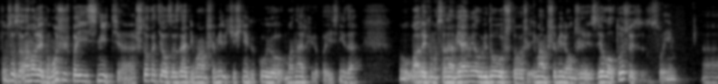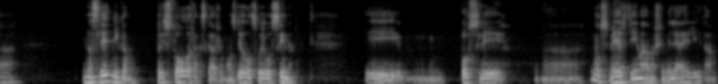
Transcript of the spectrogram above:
Тумсо, салам алейкум, можешь пояснить, э, что хотел создать имам Шамиль в Чечне, какую монархию, поясни, да? Ну, алейкум ассалям, я имел в виду, что имам Шамиль, он же сделал тоже своим э, наследником престола, так скажем, он сделал своего сына. И после а, ну, смерти имама Шамиля или там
